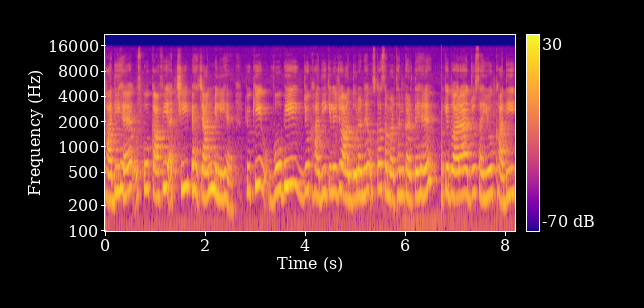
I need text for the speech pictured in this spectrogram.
खादी है, उसको काफ़ी अच्छी पहचान मिली है, क्योंकि वो भी जो खादी के लिए जो आंदोलन है, उसका समर्थन करते हैं। उनके द्वारा जो सहयोग खादी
